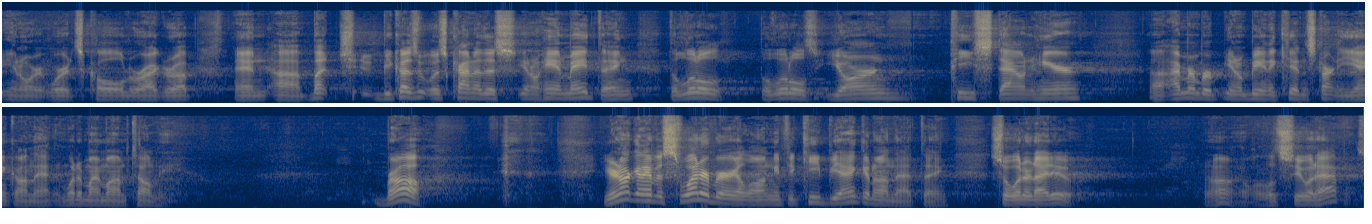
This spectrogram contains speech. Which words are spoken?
you know, where, it's cold, where I grew up. And uh, but because it was kind of this, you know, handmade thing, the little the little yarn piece down here. Uh, I remember, you know, being a kid and starting to yank on that. And what did my mom tell me? Bro, you're not going to have a sweater very long if you keep yanking on that thing. So what did I do? Oh, well, let's see what happens.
